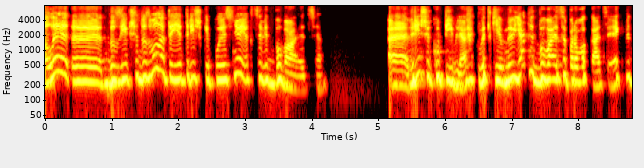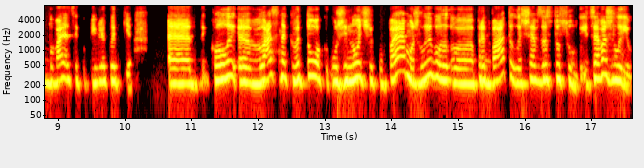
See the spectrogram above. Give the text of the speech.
Але е, якщо дозволите, я трішки поясню, як це відбувається. Е, вірніше, купівля квитків. Ну як відбувається провокація? Як відбувається купівля квитків? Е, коли е, власне квиток у жіночі купе можливо придбати лише в застосунку, і це важливо.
